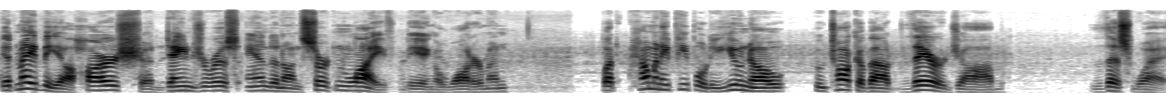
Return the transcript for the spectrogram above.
It may be a harsh, a dangerous, and an uncertain life being a waterman, but how many people do you know who talk about their job this way?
